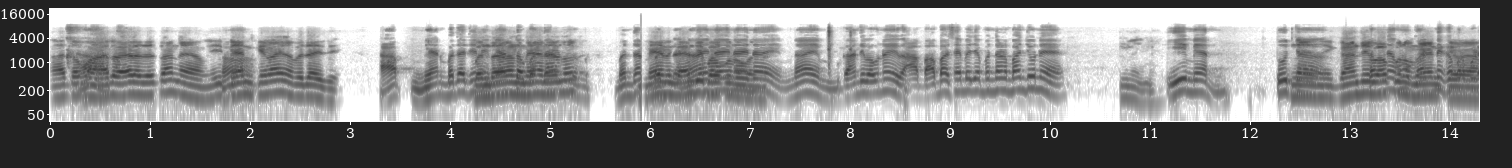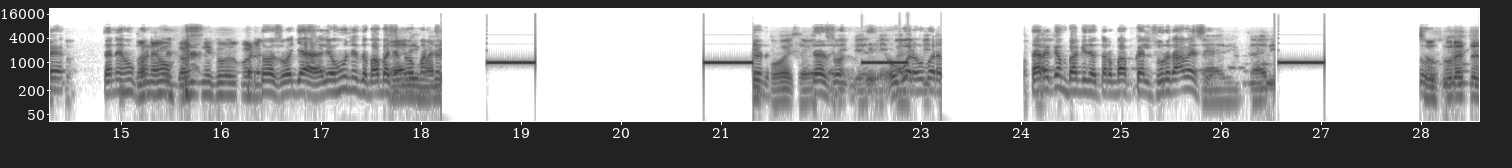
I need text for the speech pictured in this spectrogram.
આ તો મારો હારો હારો હતા ને એ મેન કહેવાય ને બધાયથી. હા મેન બધા છે બંધારણ મેન એનું- બંધારણ- ગાંધી બાપુનું નહીં, નહીં, ગાંધી બાપુ નહીં આ બાબા સાહેબે જે બંધારણ બાંધ્યું ને નહીં. મેન. તું ગાંધી બાપુ નું મેન ખબર પડે? તને હું ઘંટ- ની ખબર પડે. તો સોજા હાલ્યો હું ને તો બાબા સાહેબ તો સો- તારી કેમ ભાગી જાવ તારો બાપ કાલે સુરત આવે છે? સુરત જ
